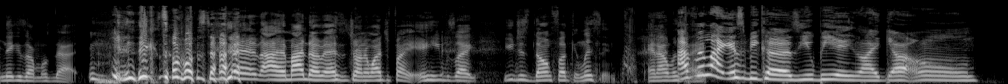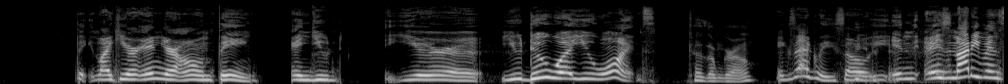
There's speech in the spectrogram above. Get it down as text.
niggas almost died Niggas almost died. and I my dumb ass is trying to watch a fight and he was like you just don't fucking listen and I was I like, feel like it's because you being like your own, th- like you're in your own thing, and you you're you do what you want. cause I'm grown Exactly. So and it's not even.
